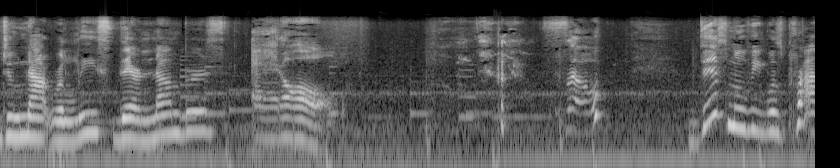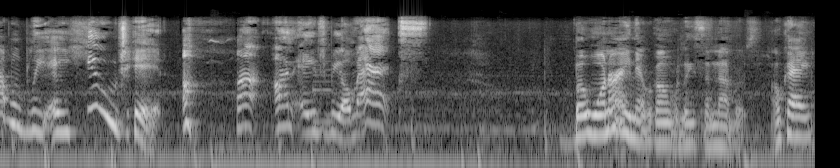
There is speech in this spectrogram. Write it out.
do not release their numbers at all. so, this movie was probably a huge hit on HBO Max. But Warner ain't never gonna release some numbers, okay?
